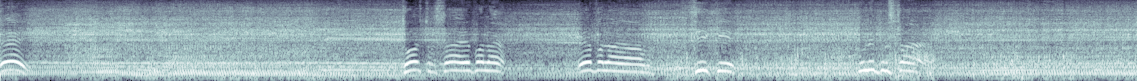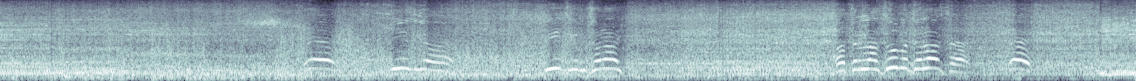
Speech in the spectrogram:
Ei! Construção, eu vou lá, eu vou lá, Ziki, pule para o Assuma, te lança! Ei!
